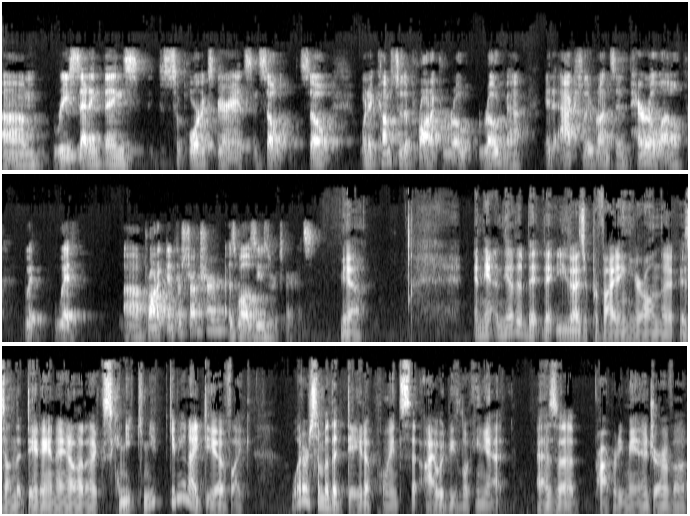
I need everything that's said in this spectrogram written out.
um, resetting things, support experience, and so on. So when it comes to the product road, roadmap, it actually runs in parallel with with uh, product infrastructure as well as user experience. Yeah. And the, and the other bit that you guys are providing here on the is on the data and analytics. Can you can you give me an idea of like what are some of the data points that I would be looking at as a property manager of a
